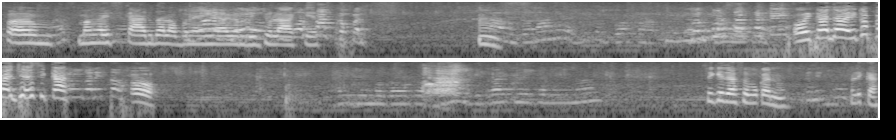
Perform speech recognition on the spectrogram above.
Um, mga skandal ako na niya yung video laki. Mm. Oh, ikaw daw, ikaw pa Jessica. Oh. Sige daw, subukan mo. Halika.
